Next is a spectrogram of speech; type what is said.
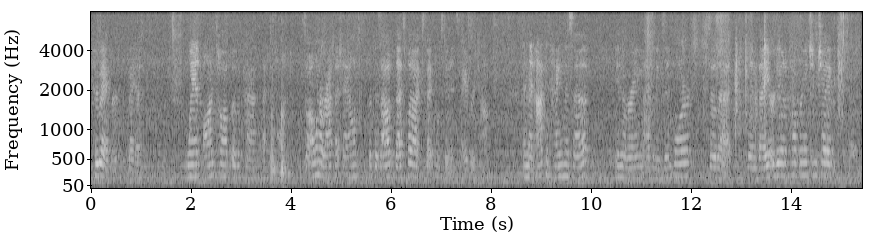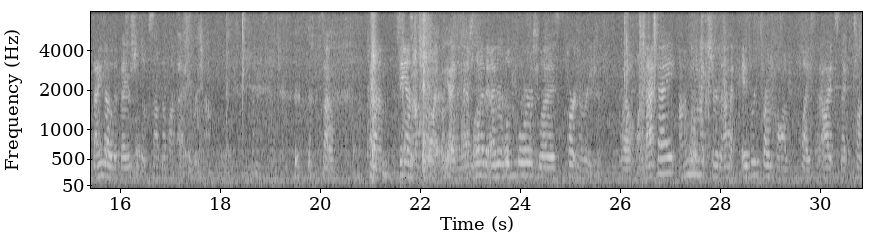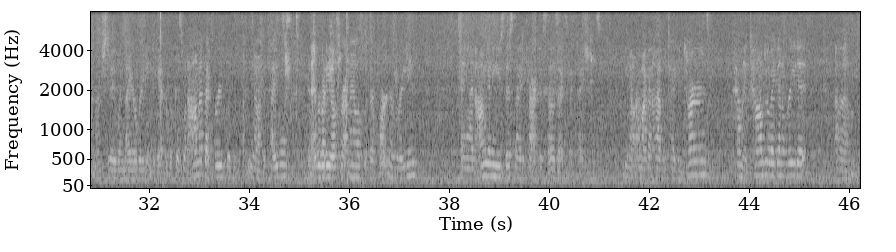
whoever, Beth, went on top of the path at the pond. So I wanna write that down because I, that's what I expect from students every time. And then I can hang this up in the room as an exemplar so that when they are doing a comprehension check, they know that theirs should look something like that every time. So, um, then I thought, okay, then that, one of the other look fors was partner reading. That day, I'm gonna make sure that I have every protocol in place that I expect partners to do when they are reading together. Because when I'm at that group with, you know, at the table, and everybody else right now is with their partners reading, and I'm gonna use this day to practice those expectations. You know, am I gonna have them taking turns? How many times are they gonna read it? Um,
